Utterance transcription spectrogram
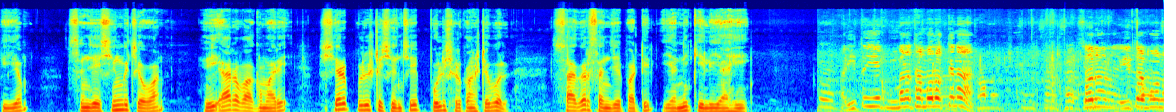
P M Sanjay Singh Chavan V R Waghmare शहर पोलीस स्टेशनचे police head constable Sagar Sanjay Patil यांनी केली आहे. इथं एक मला थांबावं लागते ना. सर इथं कोण?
